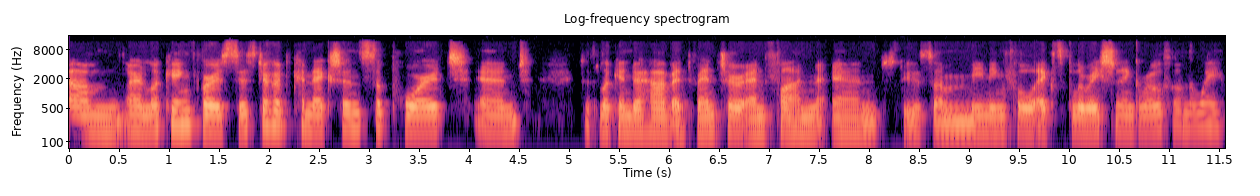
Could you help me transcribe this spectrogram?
um, are looking for sisterhood connection support and just looking to have adventure and fun and do some meaningful exploration and growth on the way.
